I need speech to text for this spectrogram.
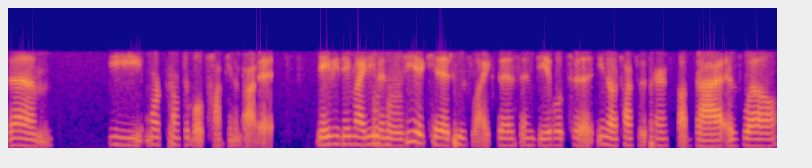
them be more comfortable talking about it. Maybe they might even Mhm. see a kid who's like this and be able to, you know, talk to the parents about that as well,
